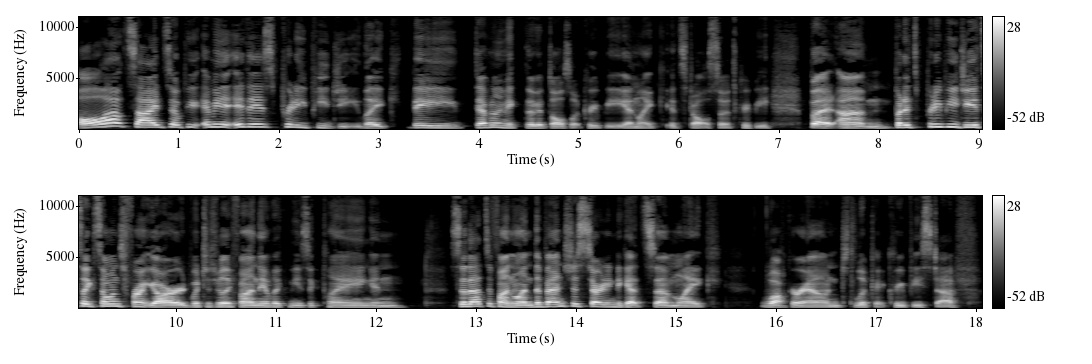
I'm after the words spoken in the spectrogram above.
all outside. So I mean, it is pretty PG. Like they definitely make the dolls look creepy, and like it's dolls, so it's creepy. But um, but it's pretty PG. It's like someone's front yard, which is really fun. They have like music playing, and so that's a fun one. The bench is starting to get some like walk around, look at creepy stuff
